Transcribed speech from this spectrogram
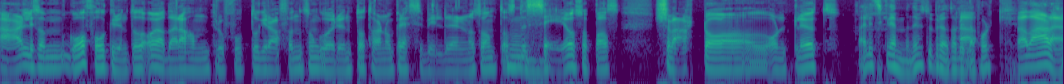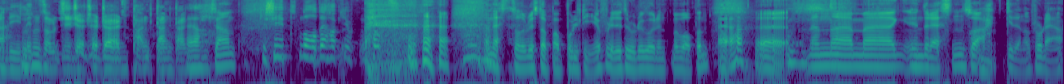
er liksom Går folk rundt og Å ja, der er han proffotografen som går rundt og tar noen pressebilder eller noe sånt. Altså, Mm. Det ser jo såpass svært og ordentlig ut. Det er litt skremmende hvis du prøver å ta bilde av folk. Ja, det er Det blir det. litt- Sånn tank, tank, tank, Ja. ikke sant? Ikke skyt nå, det har ikke gjort noe nesten så du blir stoppa av politiet fordi de tror du går rundt med våpen. Ja. Eh, Men eh, med 100 så er ikke det noe problem.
